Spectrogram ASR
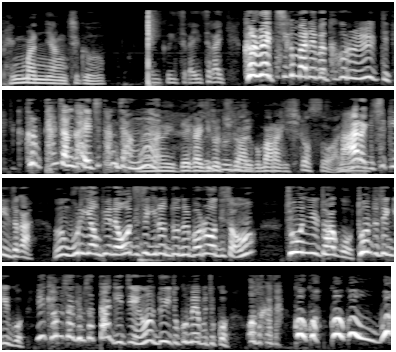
백만냥 지급. 이거 있어가 있어가. 그걸 왜 지금 말해 왜 그거를 그럼 당장 가야지 당장. 아이, 내가 이럴 아이고, 줄 알고 말하기 싫었어. 아이고. 말하기 싫긴 있어가. 응? 우리 형편에 어디서 이런 돈을 벌어 어디서? 어? 좋은 일도 하고 돈도 생기고 이 겸사겸사 딱이지. 어? 누이 좋고 매부 좋고 어서 가자. 고고 고고. 와!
